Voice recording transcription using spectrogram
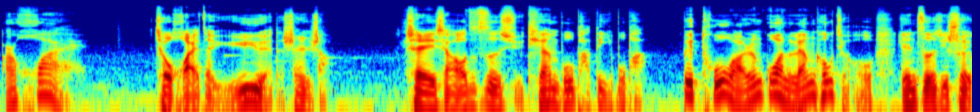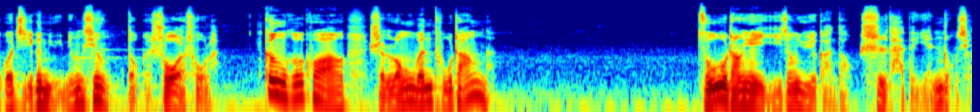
而坏，就坏在于越的身上。这小子自诩天不怕地不怕，被土瓦人灌了两口酒，连自己睡过几个女明星都给说了出来，更何况是龙纹图章呢？族长也已经预感到事态的严重性，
